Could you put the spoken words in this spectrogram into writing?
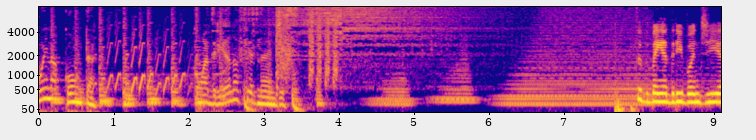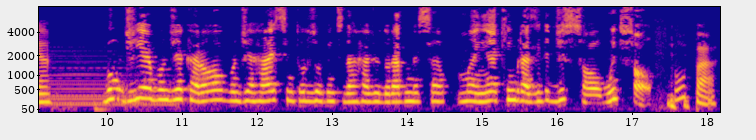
Põe na Conta, com Adriana Fernandes. Tudo bem, Adri? Bom dia. Bom dia, bom dia, Carol, bom dia, Raíssa, e todos os ouvintes da Rádio Dourado nessa manhã aqui em Brasília de sol, muito sol. Opa!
